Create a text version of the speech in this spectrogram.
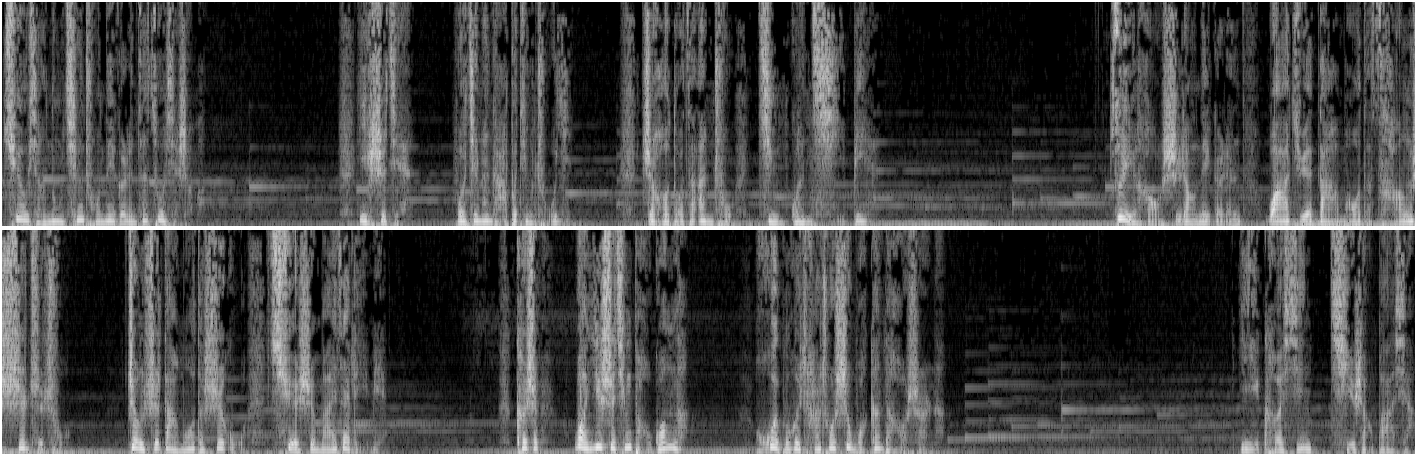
却又想弄清楚那个人在做些什么。一时间，我竟然拿不定主意，只好躲在暗处静观其变。最好是让那个人挖掘大毛的藏尸之处，证实大毛的尸骨确实埋在里面。可是，万一事情曝光了，会不会查出是我干的好事呢？一颗心七上八下，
